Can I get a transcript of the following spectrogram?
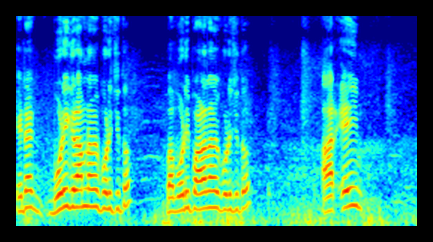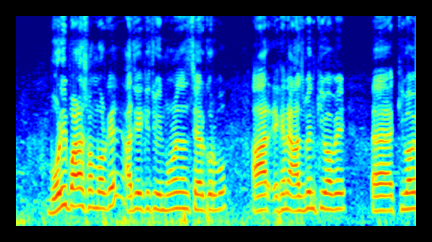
এটা বড়ি গ্রাম নামে পরিচিত বা বড়ি পাড়া নামে পরিচিত। আর এই বড়িপাড়া সম্পর্কে আজকে কিছু ইনফরমেশান শেয়ার করব। আর এখানে আসবেন কীভাবে কীভাবে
